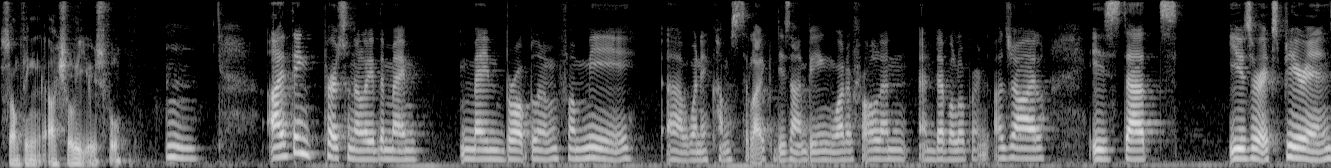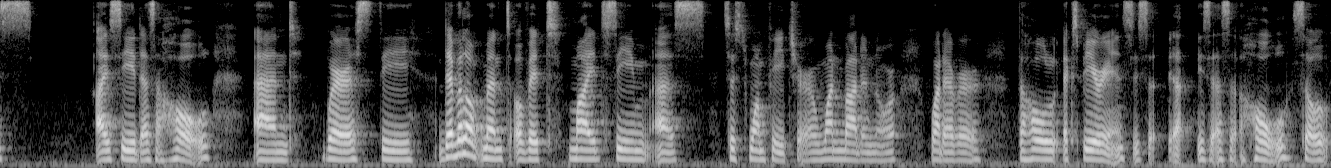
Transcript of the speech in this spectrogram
something actually useful. Mm. I think personally the main main problem for me uh, when it comes to like design being waterfall and, and developer and agile is that user experience I see it as a whole and whereas the development of it might seem as just one feature or one button or whatever the whole experience is, uh, is as a whole so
